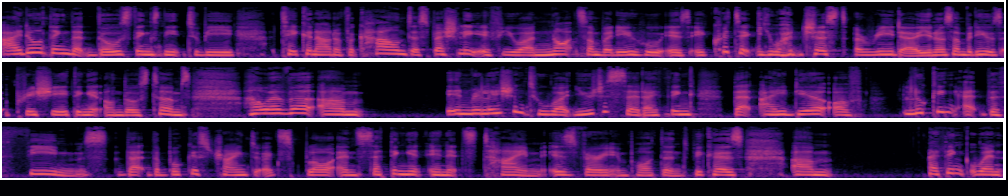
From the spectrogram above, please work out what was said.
I don't think that those things need to be taken out of account, especially if you are not somebody who is a critic. You are just a reader, you know, somebody who's appreciating it on those terms. However, um, in relation to what you just said, I think that idea of looking at the themes that the book is trying to explore and setting it in its time is very important because um, I think when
